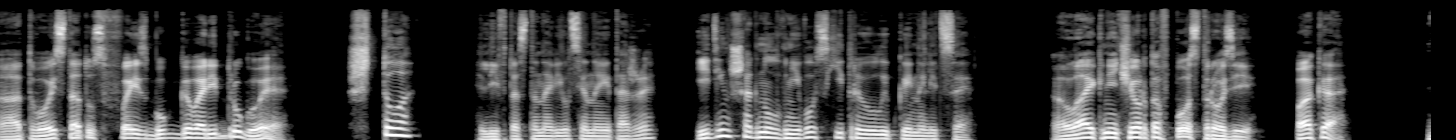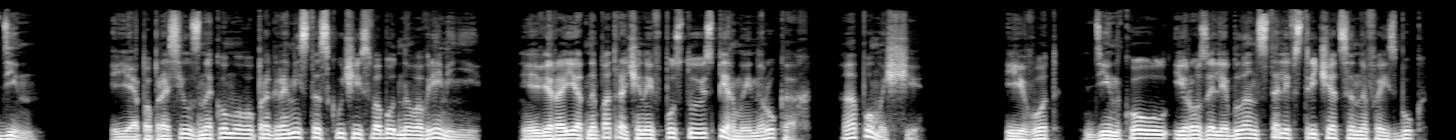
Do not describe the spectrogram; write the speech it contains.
«А твой статус в Facebook говорит другое». «Что?» Лифт остановился на этаже, и Дин шагнул в него с хитрой улыбкой на лице. «Лайкни чертов пост, Рози! Пока!» Дин я попросил знакомого программиста с кучей свободного времени и, вероятно, потраченной впустую спермой на руках, о помощи. И вот Дин Коул и Роза Леблан стали встречаться на Facebook,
